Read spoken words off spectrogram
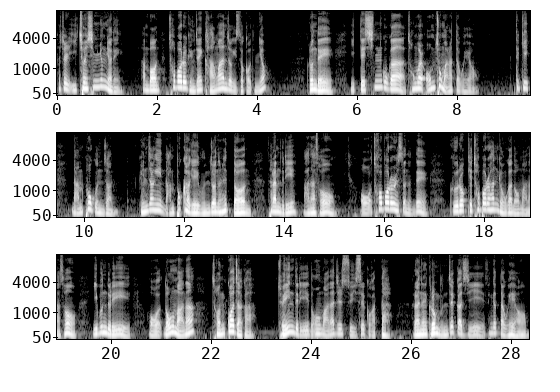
사실 2016년에 한번 처벌을 굉장히 강화한 적이 있었거든요. 그런데 이때 신고가 정말 엄청 많았다고 해요. 특히 난폭 운전, 굉장히 난폭하게 운전을 했던 사람들이 많아서 어, 처벌을 했었는데 그렇게 처벌을 한 경우가 너무 많아서 이분들이 어, 너무 많아 전과자가 죄인들이 너무 많아질 수 있을 것 같다라는 그런 문제까지 생겼다고 해요.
